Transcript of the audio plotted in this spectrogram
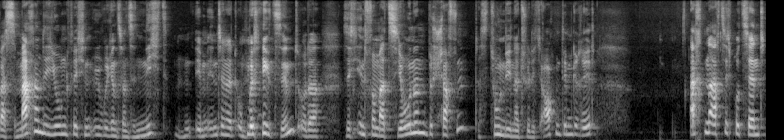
Was machen die Jugendlichen übrigens, wenn sie nicht im Internet unbedingt sind oder sich Informationen beschaffen? Das tun die natürlich auch mit dem Gerät. 88%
